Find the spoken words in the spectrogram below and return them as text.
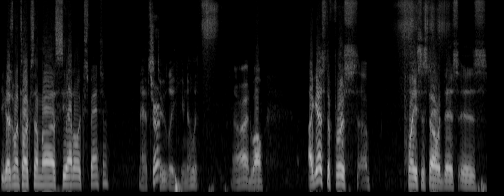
you guys want to talk some uh, Seattle expansion? Absolutely. You know it. All right. Well, I guess the first uh, place to start with this is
